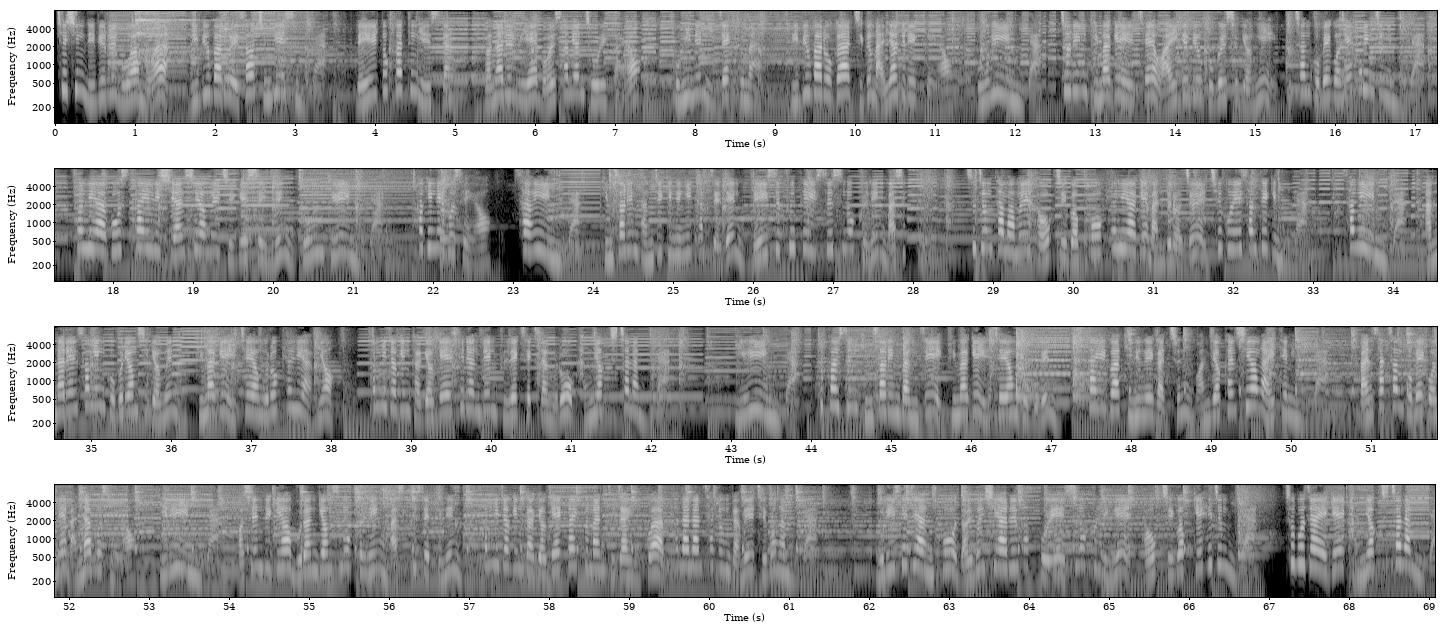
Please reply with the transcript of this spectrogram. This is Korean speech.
최신 리뷰를 모아 모아 리뷰 바로에서 준비했습니다. 매일 똑같은 일상, 변화를 위해 뭘 사면 좋을까요? 고민은 이제 그만. 리뷰 바로가 지금 알려드릴게요. 5위입니다. 쪼린 귀마개 일체 와이드뷰 고글 수경이 9,900원에 할인 중입니다. 편리하고 스타일리시한 수영을 즐길 수 있는 좋은 기회입니다. 확인해보세요. 4위입니다. 김서림 방지 기능이 탑재된 레이스 풀페이스 스노클링 마스크. 수중 탐험을 더욱 즐겁고 편리하게 만들어줄 최고의 선택입니다. 3위입니다. 앞날은 성인 고글형 수경은 귀마개 일체형으로 편리하며 합리적인 가격에 세련된 블랙 색상으로 강력 추천합니다. 2위입니다. 투펄슨 김서림 방지 귀마개 일체형 고글은 스타일과 기능을 갖춘 완벽한 수영 아이템입니다. 14,900원에 만나보세요. 1위입니다. 어센드기어 물안경 스노클링 마스크 세트는 합리적인 가격에 깔끔한 디자인과 편안한 착용감을 제공합니다. 물이 새지 않고 넓은 시야를 확보해 스노클링을 더욱 즐겁게 해줍니다. 초보자에게 강력 추천합니다.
